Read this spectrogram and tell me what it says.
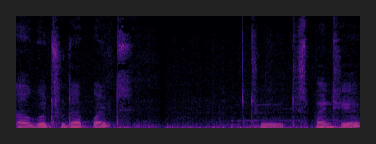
I'll go through that point to this point here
